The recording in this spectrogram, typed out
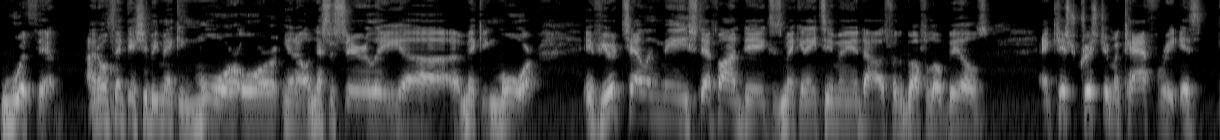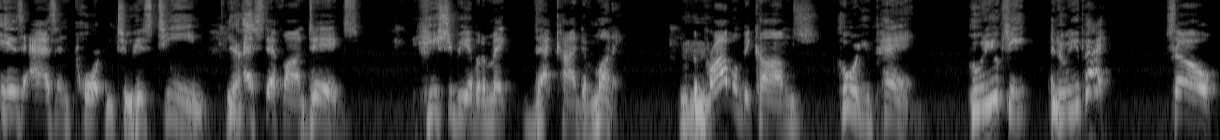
with them. I don't think they should be making more or, you know, necessarily uh, making more. If you're telling me Stefon Diggs is making $18 million for the Buffalo Bills and Christian McCaffrey is, is as important to his team Yes. as Stefon Diggs, he should be able to make that kind of money. Mhm. The problem becomes who are you paying? Who do you keep and who do you pay? So,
